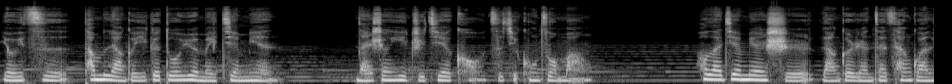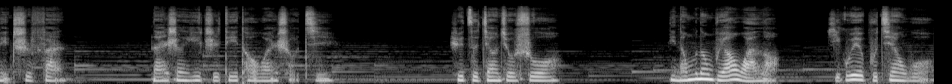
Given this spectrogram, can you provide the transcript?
有一次，他们两个一个多月没见面。男生一直借口自己工作忙，后来见面时，两个人在餐馆里吃饭，男生一直低头玩手机。鱼子酱就说：“你能不能不要玩了？一个月不见我，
